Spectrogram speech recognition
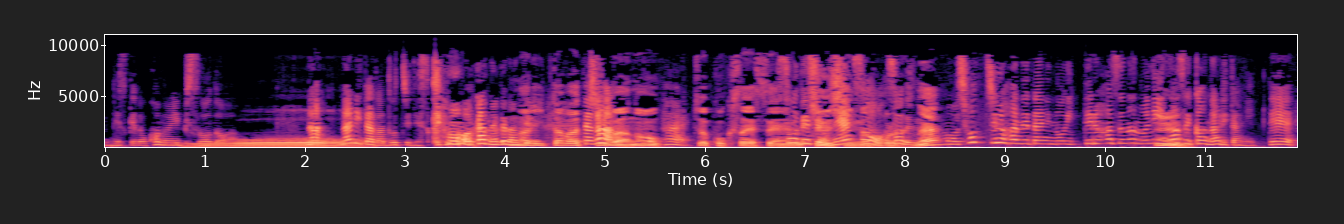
んですけど、このエピソードは。おな、ー成田がどっちですかもうわかんなくなってる。成田は千葉のはいちょっと国際線そうですよね。中心のとそう、こそうですね。ろですね。もうしょっちゅう羽田にの行ってるはずなのに、うんなぜか成田に行って、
